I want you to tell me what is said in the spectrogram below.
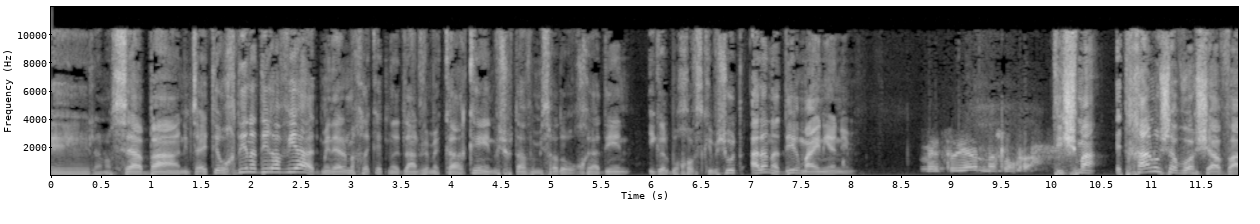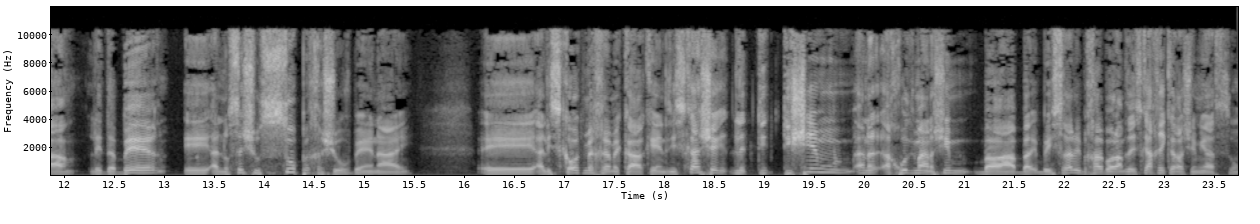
אה, לנושא הבא, נמצא איתי עורך דין אדיר אביעד, מנהל מחלקת נדל"ן ומקרקעין ושותף במשרד עורכי הדין יגאל בוכובסקי ושות'. אהלן אדיר, מה העניינים? מצוין, מה שלומך? תשמע, התחלנו שבוע שעבר לדבר אה, על נושא שהוא סופר חשוב בעיניי, אה, על עסקאות מכר מקרקעין. זו עסקה של-90% מהאנשים ב- ב- בישראל ובכלל בעולם זו העסקה הכי יקרה שהם יעשו.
